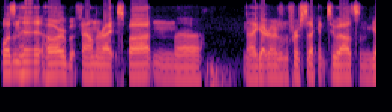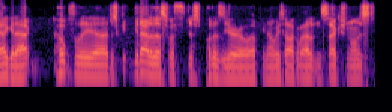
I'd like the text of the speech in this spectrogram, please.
Wasn't hit hard, but found the right spot, and uh, now you got runners on the first, second, two outs, and you got to get out. Hopefully, uh, just get, get out of this with just put a zero up. You know, we talk about it in sectional, just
